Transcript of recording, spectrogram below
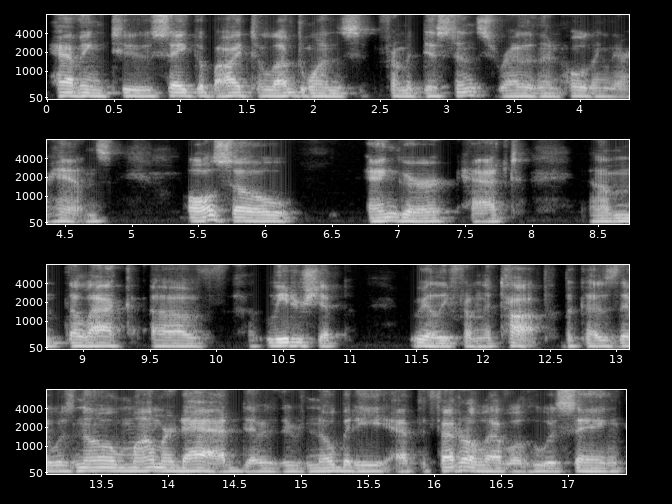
having to say goodbye to loved ones from a distance rather than holding their hands. Also, anger at um, the lack of leadership really from the top because there was no mom or dad, there, there was nobody at the federal level who was saying,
